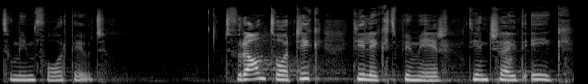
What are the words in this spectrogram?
zu meinem Vorbild? Verantwortung, die liegt bei mir. Die entscheide ich.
